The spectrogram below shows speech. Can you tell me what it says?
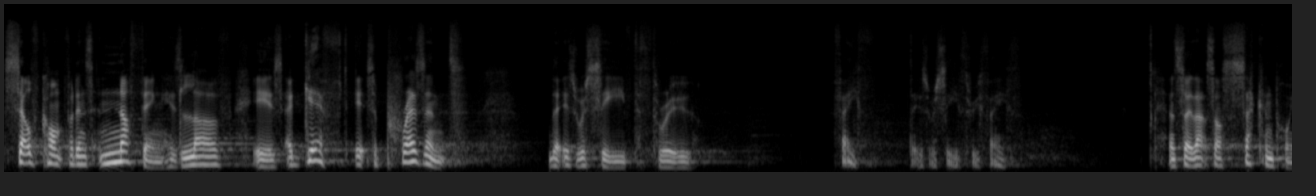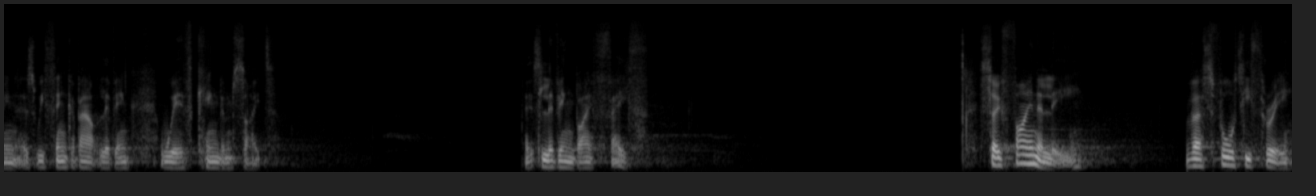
self confidence, nothing. His love is a gift, it's a present that is received through faith, that is received through faith. And so that's our second point as we think about living with kingdom sight. It's living by faith. So finally, verse 43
